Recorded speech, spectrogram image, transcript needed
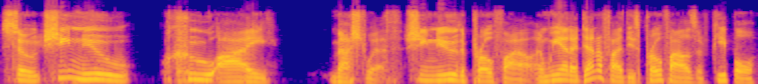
So she knew who I meshed with. She knew the profile. And we had identified these profiles of people,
